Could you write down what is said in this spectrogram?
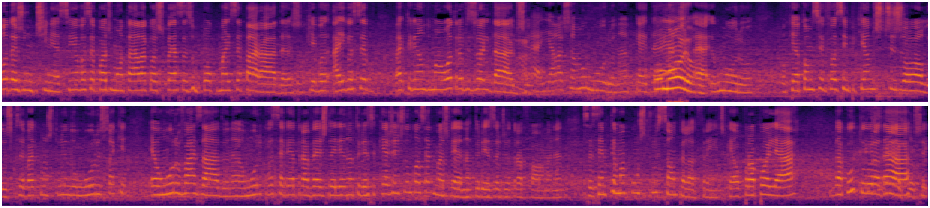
toda juntinha assim, ou você pode montar ela com as peças um pouco mais separadas. Porque aí você vai criando uma outra visualidade. É, e ela chama o muro, né? Porque a ideia o muro? É, o muro. Porque é como se fossem pequenos tijolos que você vai construindo o um muro, só que é um muro vazado, né? O muro que você vê através dele a natureza, que a gente não consegue mais ver a natureza de outra forma, né? Você sempre tem uma construção pela frente, que é o próprio olhar da cultura, da arte.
